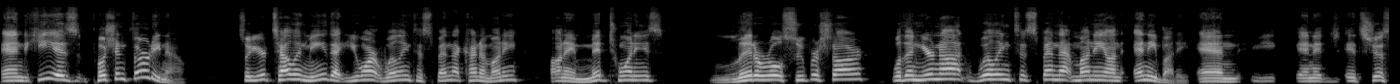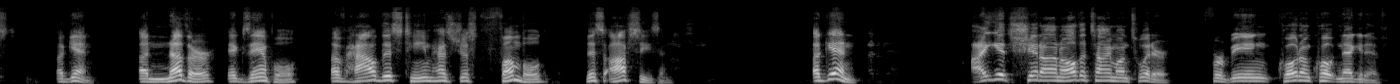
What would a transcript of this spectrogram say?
and he is pushing 30 now. So you're telling me that you aren't willing to spend that kind of money on a mid 20s literal superstar? Well, then you're not willing to spend that money on anybody. And and it it's just again another example of how this team has just fumbled this offseason. Again, I get shit on all the time on Twitter for being quote unquote negative,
